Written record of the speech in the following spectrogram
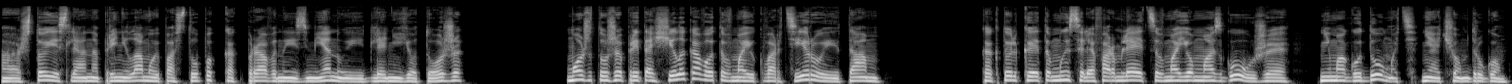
А что, если она приняла мой поступок как право на измену и для нее тоже? Может, уже притащила кого-то в мою квартиру и там... Как только эта мысль оформляется в моем мозгу, уже не могу думать ни о чем другом.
